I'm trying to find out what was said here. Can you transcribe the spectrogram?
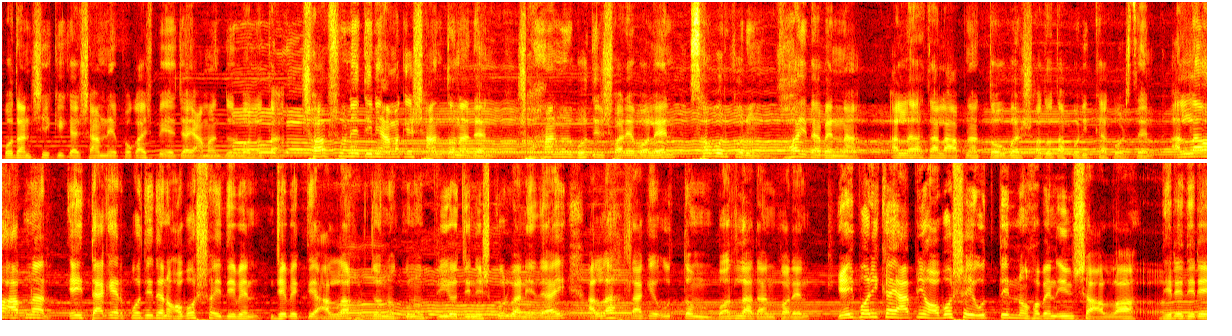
প্রধান শিক্ষিকার সামনে প্রকাশ পেয়ে যায় আমার দুর্বলতা। সব শুনে তিনি আমাকে সান্ত্বনা দেন। সহানুভূতির স্বরে বলেন, সবর করুন, ভয় পাবেন না। আল্লাহ তালা আপনার তৌবার সততা পরীক্ষা করছেন। আল্লাহ আপনার এই ত্যাগের প্রতিদান অবশ্যই দিবেন। যে ব্যক্তি আল্লাহর জন্য কোনো প্রিয় জিনিস কুরবানি দেয়, আল্লাহ তাকে উত্তম বদলা দান করেন। এই পরীক্ষায় আপনি অবশ্যই উত্তীর্ণ হবেন ইনশা আল্লাহ ধীরে ধীরে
